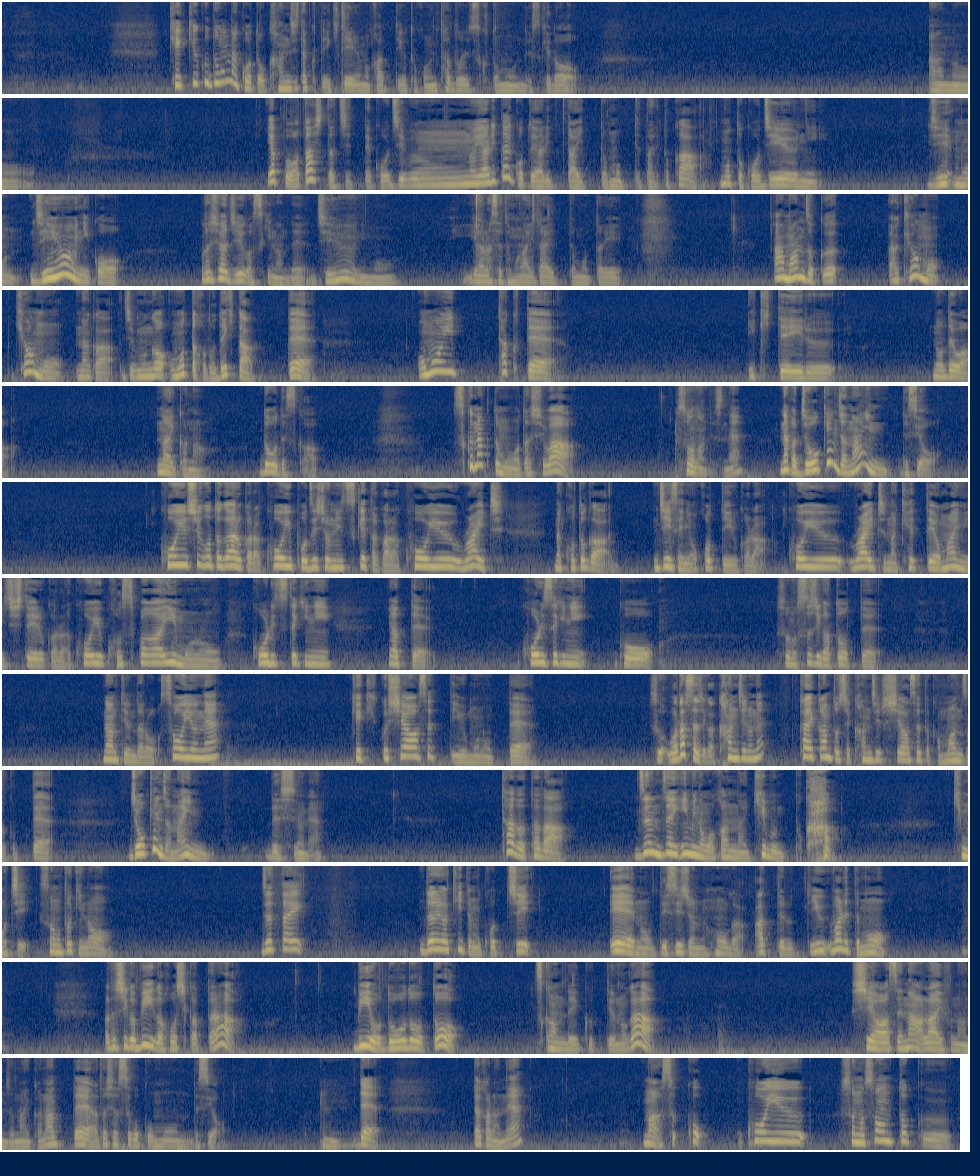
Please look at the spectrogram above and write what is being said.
結局どんなことを感じたくて生きているのかっていうところにたどり着くと思うんですけどあのやっぱ私たちってこう自分のやりたいことやりたいって思ってたりとかもっとこう自由にじもう自由にこう私は自由が好きなんで自由にもやらせてもらいたいって思ったりあ満足。あ今日も今日もなんか自分が思ったことできたって思いたくて生きているのではないかな？どうですか？少なくとも私はそうなんですね。なんか条件じゃないんですよ。こういう仕事があるからこういうポジションにつけたからこういう right なことが人生に起こっているからこういうライトな決定を毎日しているからこういうコスパがいいものを効率的にやって効率的にこうその筋が通って何て言うんだろう。そういうね結局幸せっていうものってそう私たちが感じるね体感として感じる幸せとか満足って条件じゃないんですよね。ただただ全然意味の分かんない気分とか気持ちその時の絶対誰が聞いてもこっち A のディシジョンの方が合ってるって言われても私が B が欲しかったら B を堂々と掴んでいくっていうのが幸せなライフなんじゃないかなって私はすごく思うんですよ。うん、でだからねまあそここういうその損得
